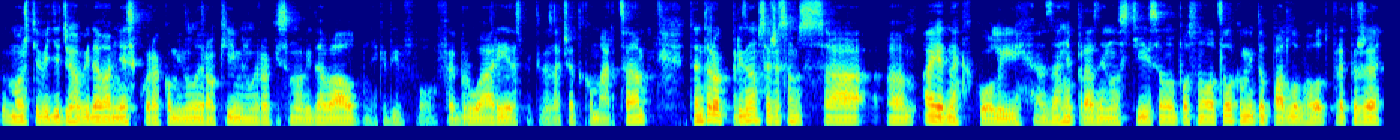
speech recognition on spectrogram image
môžete vidieť, že ho vydávam neskôr ako minulé roky. Minulé roky som ho vydával niekedy v februári, respektíve začiatkom marca. Tento rok priznám sa, že som sa aj jednak kvôli zaneprázdnenosti som ho posunul, celkom mi to padlo vhod, pretože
